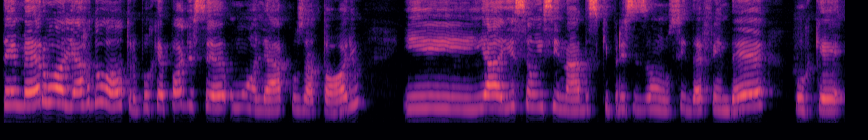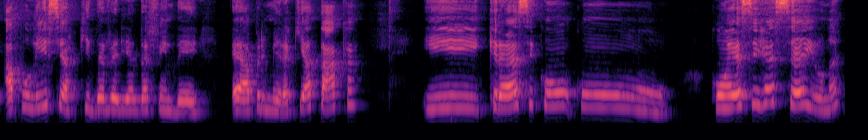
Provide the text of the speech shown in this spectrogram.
temer o olhar do outro, porque pode ser um olhar acusatório e, e aí são ensinadas que precisam se defender, porque a polícia que deveria defender é a primeira que ataca e cresce com, com, com esse receio, né?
